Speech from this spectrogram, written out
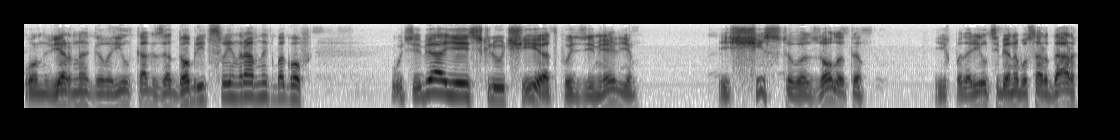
он верно говорил, как задобрить своенравных богов. У тебя есть ключи от подземелья из чистого золота. Их подарил тебе Набусардар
